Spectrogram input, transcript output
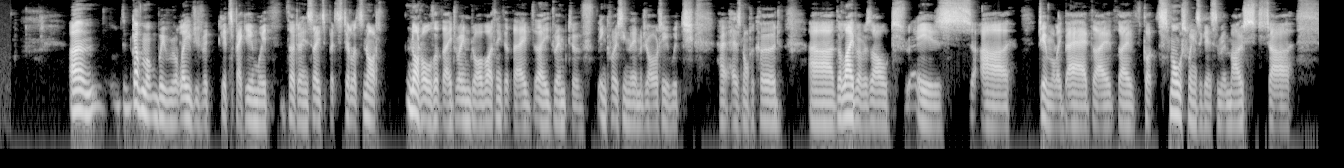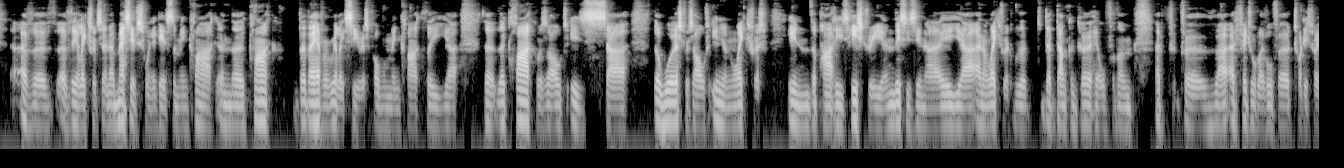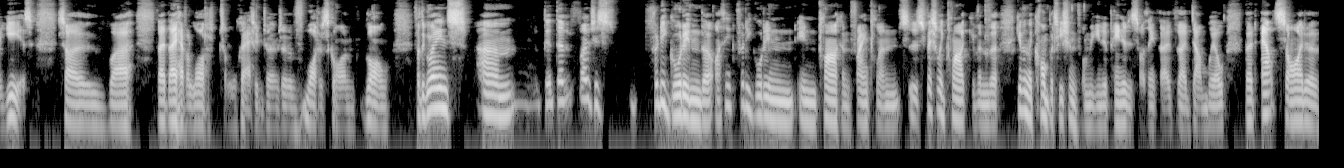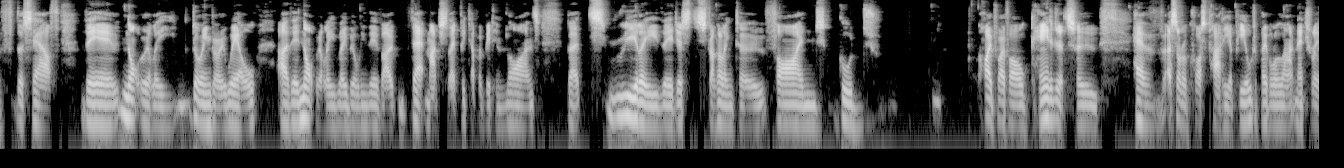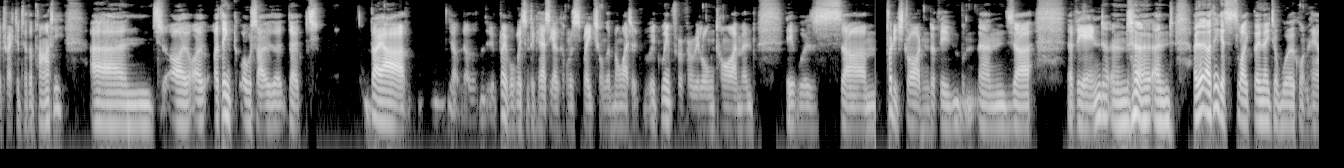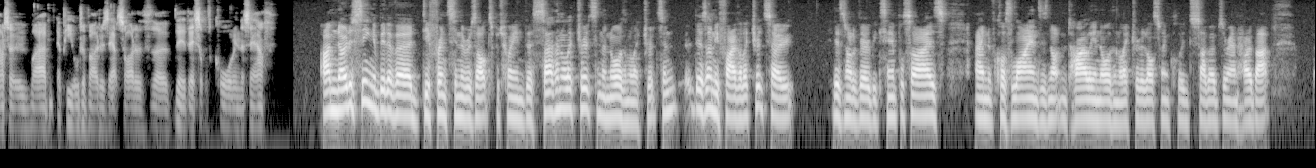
Um, the government will be relieved if it gets back in with 13 seats, but still, it's not not all that they dreamed of. I think that they they dreamt of increasing their majority, which ha- has not occurred. Uh, the Labor result is uh, generally bad. They they've got small swings against them in most uh, of the of the electorates, and a massive swing against them in Clark. And the Clark they have a really serious problem in Clark. The uh, the, the Clark result is uh, the worst result in an electorate in the party's history, and this is in a uh, an electorate that Duncan Kerr held for them at, for, uh, at federal level for 23 years. So uh, they, they have a lot to look at in terms of what has gone wrong. For the Greens, um, the, the vote is pretty good in the I think pretty good in, in Clark and Franklin, especially Clark given the given the competition from the independents. I think they've they've done well, but outside of the South, they're not really doing very well. Uh, they're not really rebuilding their vote that much. They picked up a bit in Lyons, but really they're just struggling to find good high profile candidates who have a sort of cross party appeal to people who aren't naturally attracted to the party. And I, I, I think also that, that they are you know, people listened to Cassy O'Connor's speech on the night. It, it, went for a very long time, and it was um, pretty strident at the and uh, at the end. And uh, and I, I, think it's like they need to work on how to uh, appeal to voters outside of the, their, their sort of core in the south. I'm noticing a bit of a difference in the results between the southern electorates and the northern electorates. And there's only five electorates, so there's not a very big sample size. And of course, Lyons is not entirely a northern electorate, it also includes suburbs around Hobart.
